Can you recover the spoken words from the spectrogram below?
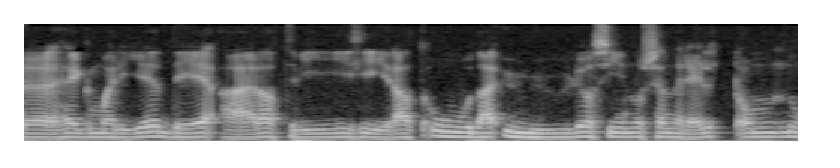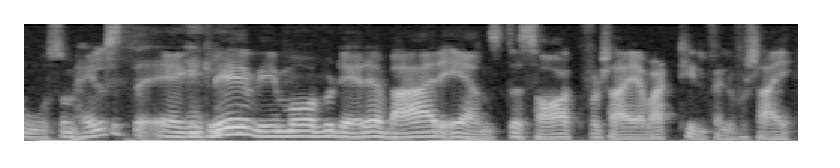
eh, Hege Marie, det er at vi sier at oh, det er umulig å si noe generelt om noe som helst, egentlig. Vi må vurdere hver eneste sak for seg, hvert tilfelle for seg.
